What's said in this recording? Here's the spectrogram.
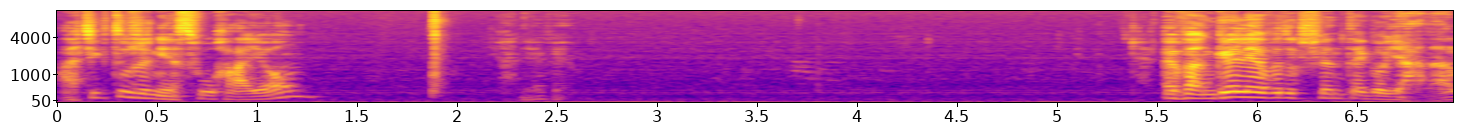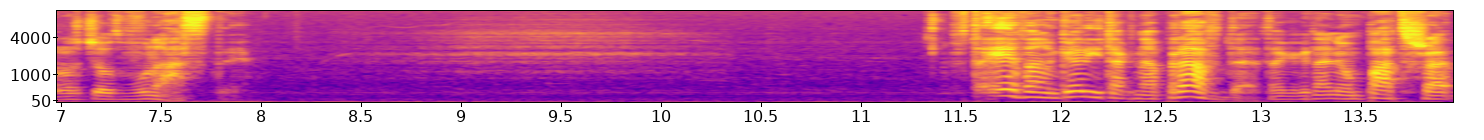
a ci, którzy nie słuchają, ja nie wiem. Ewangelia według świętego Jana, rozdział 12. W tej Ewangelii tak naprawdę, tak jak na nią patrzę,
